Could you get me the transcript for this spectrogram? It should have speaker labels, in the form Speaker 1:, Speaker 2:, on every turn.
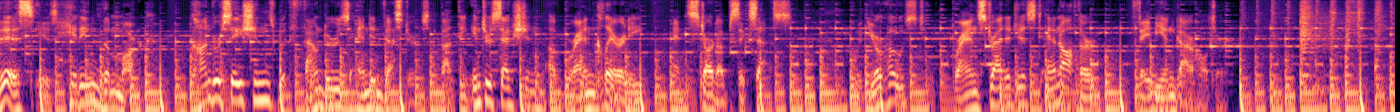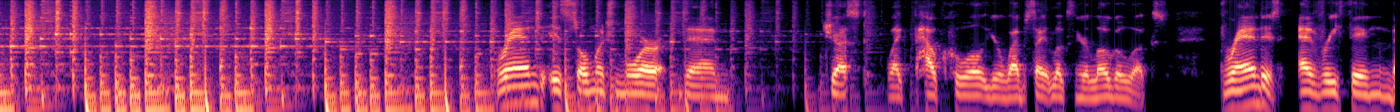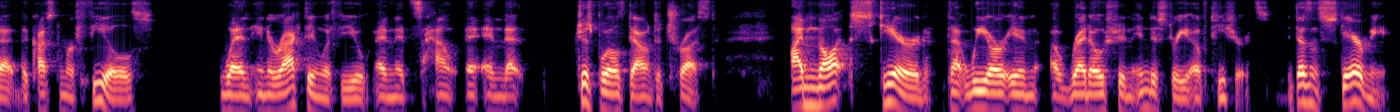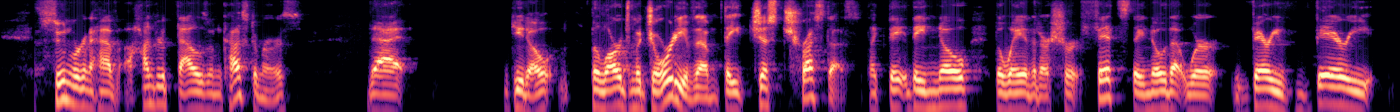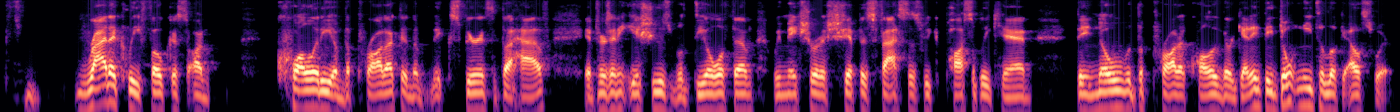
Speaker 1: This is Hitting the Mark conversations with founders and investors about the intersection of brand clarity and startup success. With your host, brand strategist and author, Fabian Geyrhalter.
Speaker 2: Brand is so much more than just like how cool your website looks and your logo looks. Brand is everything that the customer feels when interacting with you and it's how and that just boils down to trust. I'm not scared that we are in a red ocean industry of t-shirts. It doesn't scare me. Soon we're going to have a hundred thousand customers that you know the large majority of them they just trust us. Like they they know the way that our shirt fits. They know that we're very very radically focused on quality of the product and the experience that they have. If there's any issues, we'll deal with them. We make sure to ship as fast as we possibly can. They know what the product quality they're getting. They don't need to look elsewhere.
